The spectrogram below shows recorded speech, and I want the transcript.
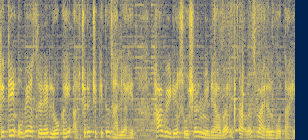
तिथे उभे असलेले लोकही आश्चर्यचकित झाले आहेत. हा व्हिडिओ सोशल मीडियावर चांगलाच व्हायरल होत आहे.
